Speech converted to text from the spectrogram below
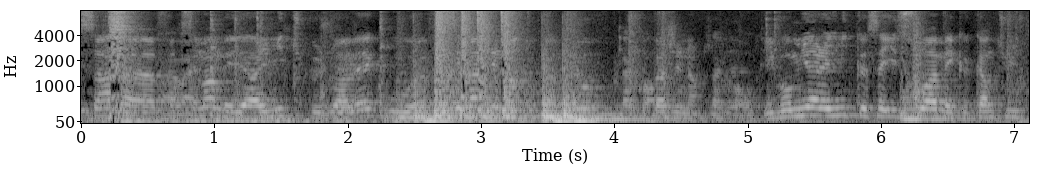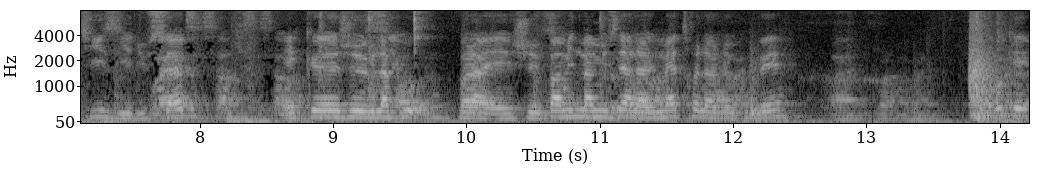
Ça, bah, forcément, mais à la limite, tu peux jouer avec ou. Euh, c'est pas gênant en tout cas. Pas gênant. Il vaut mieux à la limite que ça y soit, mais que quand tu l'utilises, il y ait du sub. Ça, ça, et que je la coupe. Voilà, et j'ai pas envie de m'amuser à la mettre, là, le couper. Ouais, voilà, ouais. Ok.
